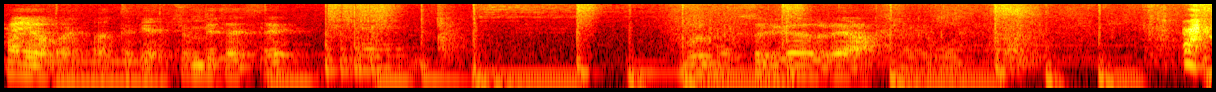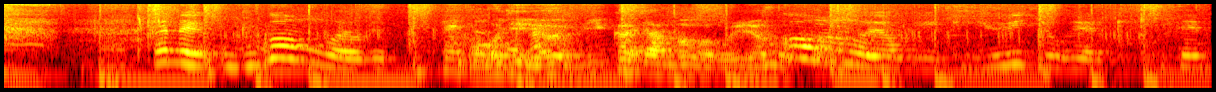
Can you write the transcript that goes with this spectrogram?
하려고요. 어떻게 준비됐어요? 네. 뭘 목소리가 그래 아프고 근데 무거운 거 여기 어디 여기 위까지 한번 올려볼까? 무거운 거 여기 이렇게 유리 쪽에 이렇게 기대면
